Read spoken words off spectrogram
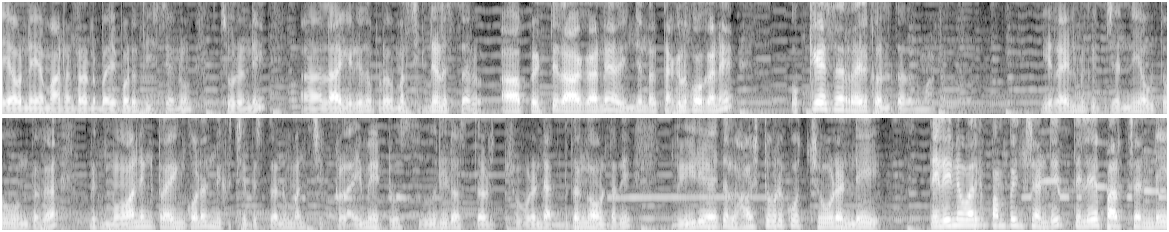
ఎవరిని మాట అంటారని భయపడి తీసాను. చూడండి. ఆ, లాగాడు కదా ఇప్పుడు మళ్ళీ సిగ్నల్ ఇస్తారు. ఆ పెట్టి రాగానే ఇంజిన్ తగులుకోగానే ఒకేసారి రైలు కదులుతుంది అనమాట ఈ రైలు మీకు జర్నీ అవుతూ ఉండగా మీకు మార్నింగ్ ట్రైన్ కూడా మీకు చూపిస్తాను. మంచి క్లైమేట్ సూర్యుడు వస్తాడు చూడండి అద్భుతంగా ఉంటుంది. వీడియో అయితే లాస్ట్ వరకు చూడండి. తెలియని వారికి పంపించండి తెలియపరచండి.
